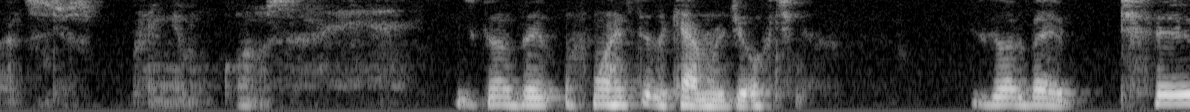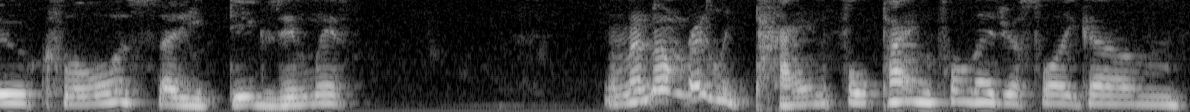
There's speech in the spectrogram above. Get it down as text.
Let's just bring him closer. He's going to be wave to the camera, George. He's got about two claws that he digs in with. And they're not really painful, painful, they're just like um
